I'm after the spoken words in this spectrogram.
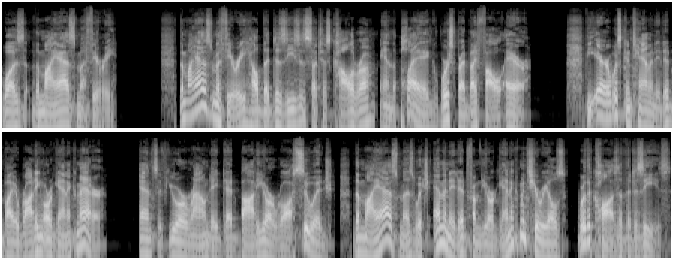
was the miasma theory. The miasma theory held that diseases such as cholera and the plague were spread by foul air. The air was contaminated by rotting organic matter. Hence, if you were around a dead body or raw sewage, the miasmas which emanated from the organic materials were the cause of the disease.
